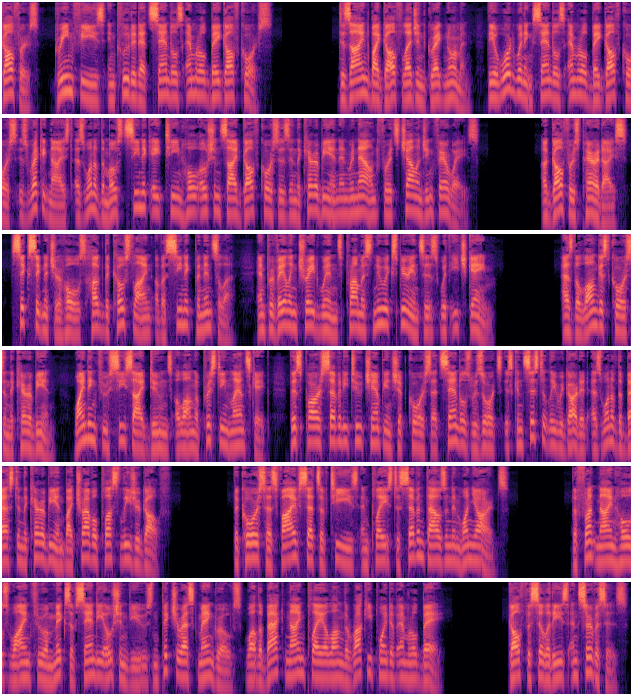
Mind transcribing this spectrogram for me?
Golfers, green fees included at Sandals Emerald Bay Golf Course. Designed by golf legend Greg Norman, the award-winning Sandals Emerald Bay Golf Course is recognized as one of the most scenic 18-hole oceanside golf courses in the Caribbean and renowned for its challenging fairways. A golfer's paradise, six signature holes hug the coastline of a scenic peninsula, and prevailing trade winds promise new experiences with each game. As the longest course in the Caribbean, winding through seaside dunes along a pristine landscape, this Par 72 championship course at Sandals Resorts is consistently regarded as one of the best in the Caribbean by Travel Plus Leisure Golf. The course has five sets of tees and plays to 7,001 yards. The front nine holes wind through a mix of sandy ocean views and picturesque mangroves while the back nine play along the rocky point of Emerald Bay. Golf facilities and services.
